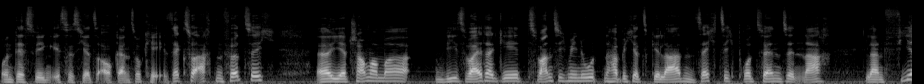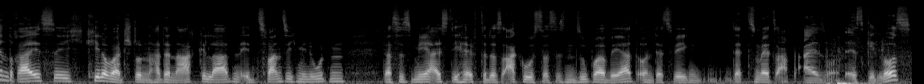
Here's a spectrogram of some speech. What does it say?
und deswegen ist es jetzt auch ganz okay. 6.48 Uhr, äh, jetzt schauen wir mal, wie es weitergeht. 20 Minuten habe ich jetzt geladen, 60 Prozent sind nachgeladen, 34 Kilowattstunden hat er nachgeladen in 20 Minuten. Das ist mehr als die Hälfte des Akkus, das ist ein super Wert und deswegen setzen wir jetzt ab. Also, es geht los.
